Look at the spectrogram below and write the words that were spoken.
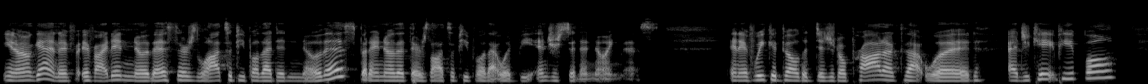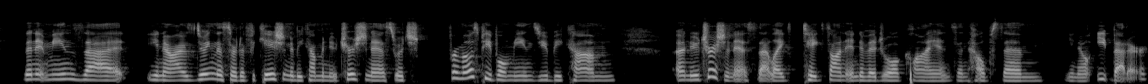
you know again if, if i didn't know this there's lots of people that didn't know this but i know that there's lots of people that would be interested in knowing this and if we could build a digital product that would educate people then it means that you know i was doing the certification to become a nutritionist which for most people means you become a nutritionist that like takes on individual clients and helps them you know eat better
